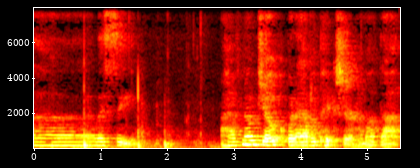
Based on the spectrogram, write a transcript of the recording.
Uh, let's see. I have no joke, but I have a picture. How about that?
